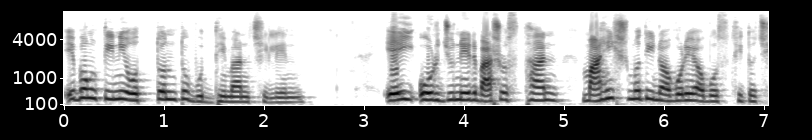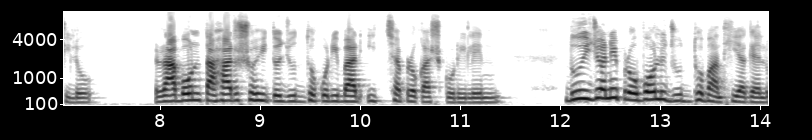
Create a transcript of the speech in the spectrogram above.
এবং তিনি অত্যন্ত বুদ্ধিমান ছিলেন। এই অর্জুনের বাসস্থান মাহিষ্মতি নগরে অবস্থিত ছিল। রাবণ তাহার সহিত যুদ্ধ করিবার ইচ্ছা প্রকাশ করিলেন। দুইজনে প্রবল যুদ্ধ বাঁধিয়া গেল।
